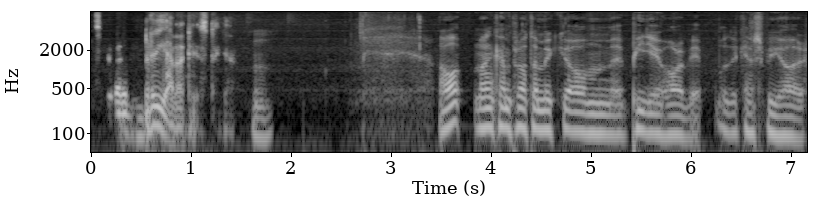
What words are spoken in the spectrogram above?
Så det är en väldigt bred artist tycker jag. Mm. Ja, man kan prata mycket om PJ Harvey och det kanske vi gör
